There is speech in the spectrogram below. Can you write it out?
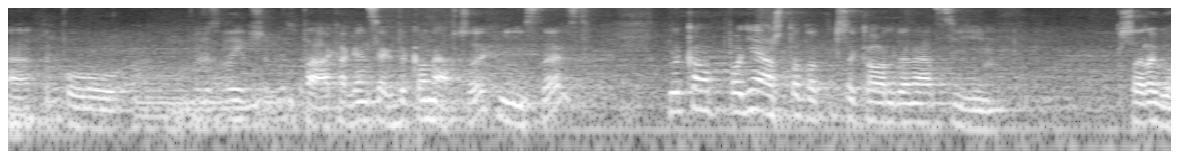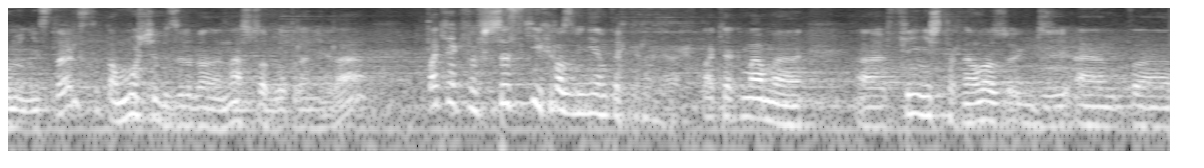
e, typu Rozwoju przemysłu. tak, agencjach wykonawczych ministerstw, tylko ponieważ to dotyczy koordynacji szeregu ministerstw, to musi być zrobione na szczeblu premiera, tak jak we wszystkich rozwiniętych krajach. Tak jak mamy e, Finnish Technology and e, e,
